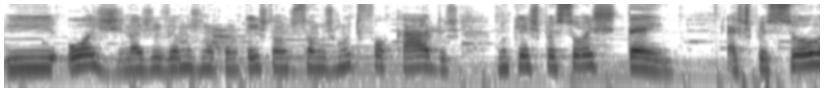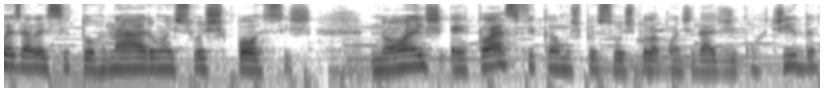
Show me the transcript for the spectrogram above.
E hoje nós vivemos num contexto onde somos muito focados no que as pessoas têm. As pessoas elas se tornaram as suas posses. Nós é, classificamos pessoas pela quantidade de curtida,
